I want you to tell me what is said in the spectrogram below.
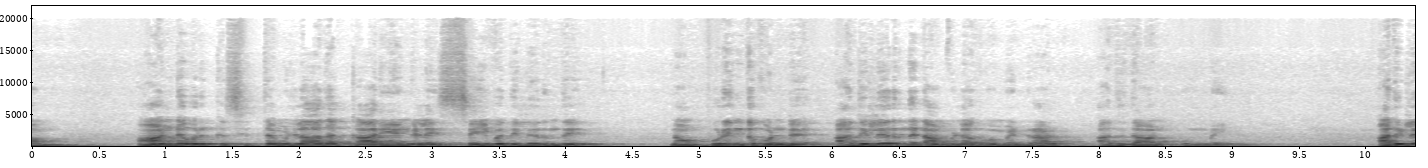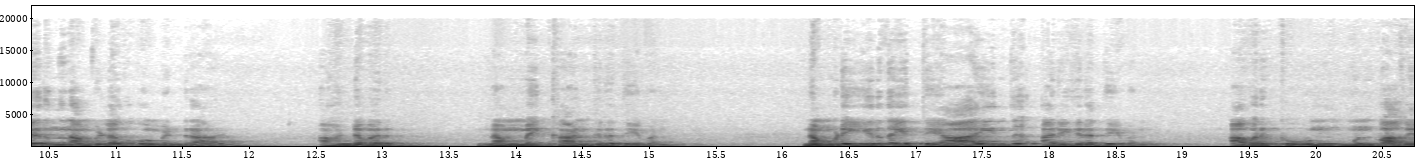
ஆம் ஆண்டவருக்கு சித்தமில்லாத காரியங்களை செய்வதிலிருந்து நாம் புரிந்து கொண்டு அதிலிருந்து நாம் விலகுவோம் என்றால் அதுதான் உண்மை. அதிலிருந்து நாம் விலகுவோம் என்றால் ஆண்டவர் நம்மை காண்கிற தேவன் நம்முடைய இருதயத்தை ஆய்ந்து அறிகிற தேவன். அவருக்கு உன் முன்பாக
